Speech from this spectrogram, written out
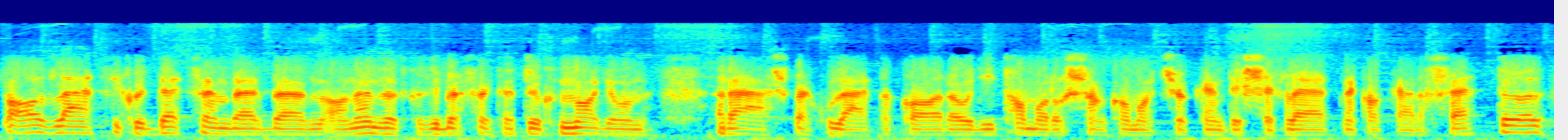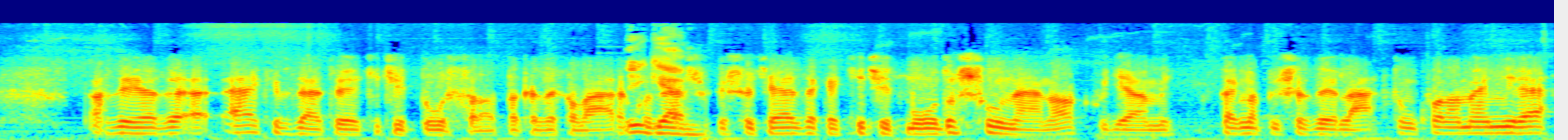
az látszik, hogy decemberben a nemzetközi befektetők nagyon ráspekuláltak arra, hogy itt hamarosan kamatcsökkentések lehetnek akár a fettől. Azért elképzelhető, hogy egy kicsit túlszaladtak ezek a várakozások, Igen. és hogyha ezek egy kicsit módosulnának, ugye amit tegnap is azért láttunk valamennyire,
